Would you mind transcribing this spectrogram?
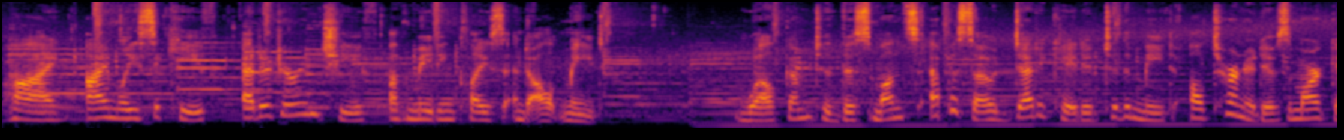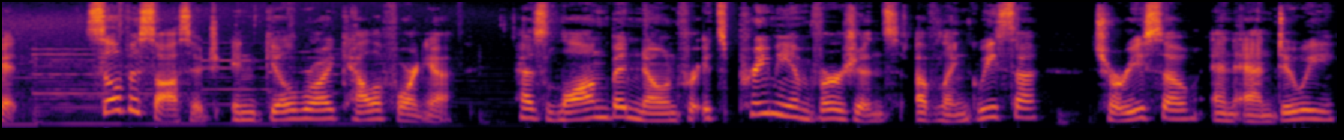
Hi, I'm Lisa Keefe, editor in chief of Meatingplace and Alt Meat. Welcome to this month's episode dedicated to the meat alternatives market. Silva Sausage in Gilroy, California, has long been known for its premium versions of linguiça, chorizo, and andouille,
